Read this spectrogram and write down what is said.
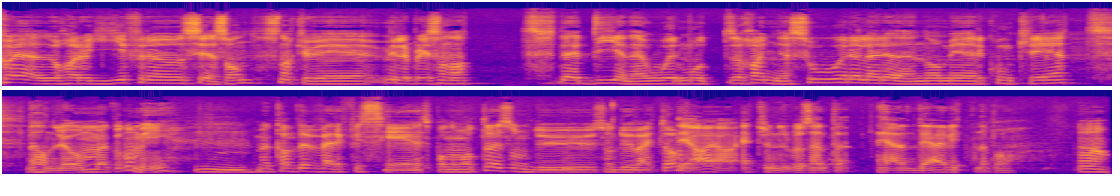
hva er det du har å gi, for å si det sånn? Snakker vi, Vil det bli sånn at det er dine ord mot hans ord, eller er det noe mer konkret? Det handler jo om økonomi. Mm. Men kan det verifiseres på noen måte, som du, som du veit om? Ja, ja, 100% Det er jeg vitne på. Ja,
